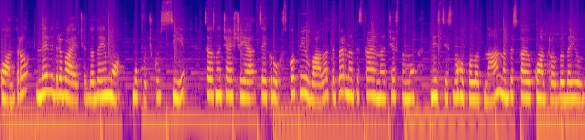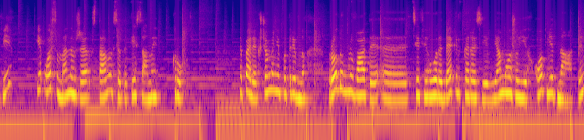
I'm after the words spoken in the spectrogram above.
Ctrl, не відриваючи, додаємо буквочку C. Це означає, що я цей круг скопіювала. Тепер натискаю на чистому місці свого полотна, натискаю Ctrl, додаю V, і ось у мене вже вставився такий самий круг. Тепер, якщо мені потрібно продублювати е, ці фігури декілька разів, я можу їх об'єднати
